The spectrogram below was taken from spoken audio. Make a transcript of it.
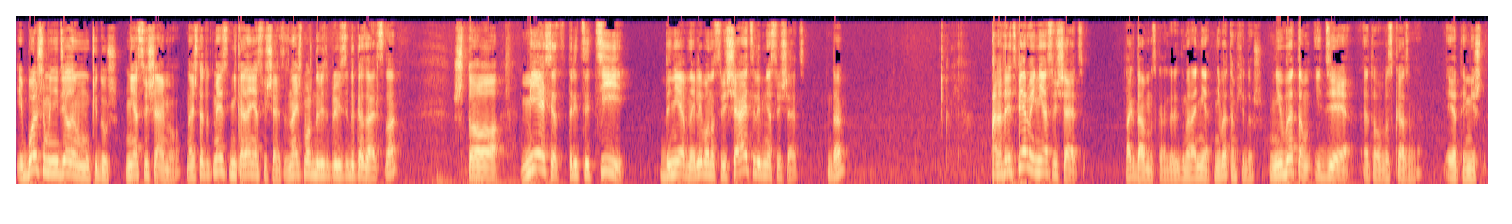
и больше мы не делаем ему кидуш, не освещаем его. Значит, этот месяц никогда не освещается. Значит, можно привести доказательство, что месяц 30-дневный, либо он освещается, либо не освещается. Да? А на 31 не освещается. Тогда мы сказали, говорит Гимара, нет, не в этом хидуш. Не в этом идея этого высказывания и этой мишны.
